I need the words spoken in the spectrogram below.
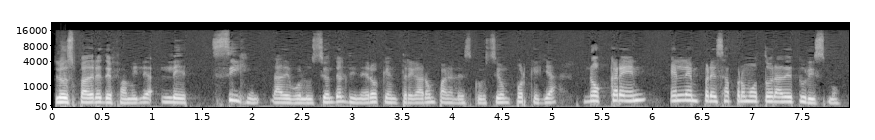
Los padres de familia le exigen la devolución del dinero que entregaron para la excursión porque ya no creen en la empresa promotora de turismo.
